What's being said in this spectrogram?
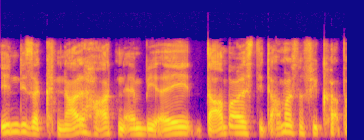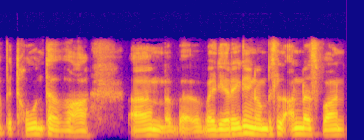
in dieser knallharten NBA damals, die damals noch viel körperbetonter war, ähm, weil die Regeln noch ein bisschen anders waren,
